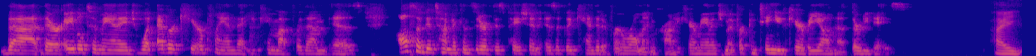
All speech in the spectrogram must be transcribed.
that they're able to manage whatever care plan that you came up for them is. Also, a good time to consider if this patient is a good candidate for enrollment in chronic care management for continued care beyond that 30 days. I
